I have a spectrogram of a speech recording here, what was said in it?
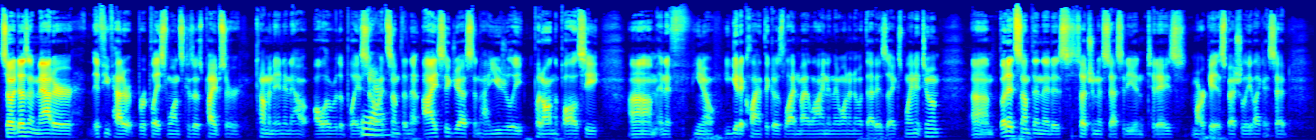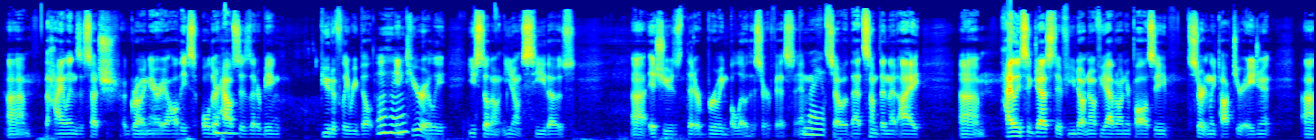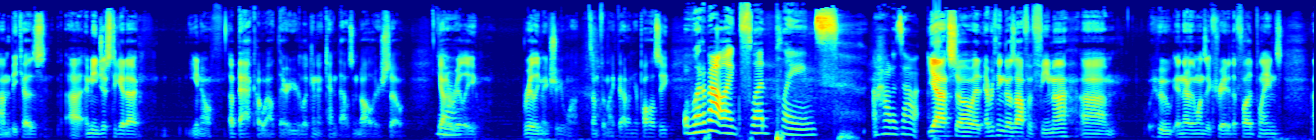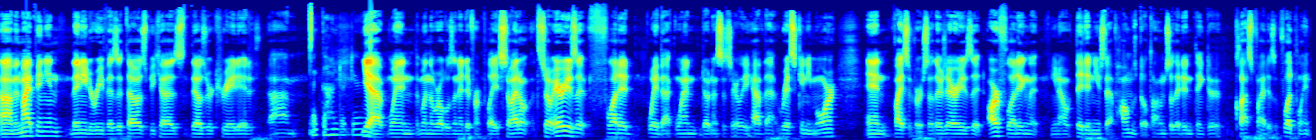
So it doesn't matter if you've had it replaced once because those pipes are coming in and out all over the place. So it's something that I suggest and I usually put on the policy. Um, and if you know you get a client that goes line by line and they want to know what that is, I explain it to them. Um, but it's something that is such a necessity in today's market, especially like I said, um, the Highlands is such a growing area. All these older houses that are being beautifully rebuilt interiorly, you still don't you don't see those uh, issues that are brewing below the surface, and Right. so that's something that I um, highly suggest. If you don't know if you have it on your policy, certainly talk to your agent um, because uh, I mean, just to get a you know a backhoe out there, you're looking at ten thousand dollars. So you got to Yeah. really really make sure you want something like that on your policy. What about like floodplains? How does that? Yeah, so it, everything goes off of FEMA, um, who and they're the ones that created the floodplains. Um, in my opinion, they need to revisit those because those were created, um, Like the hundred years? yeah, when when the world was in a different place. So I don't. So areas that flooded way back when don't necessarily have that risk anymore, and vice versa. There's areas that are flooding that you know they didn't used to have homes built on them, so they didn't think to classify it as a floodplain.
